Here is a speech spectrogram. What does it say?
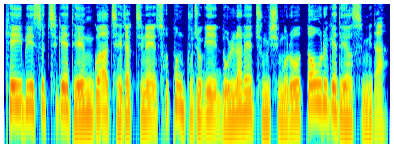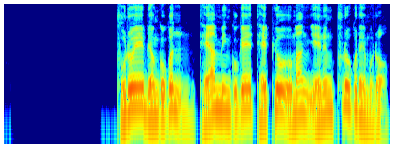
KBS 측의 대응과 제작진의 소통 부족이 논란의 중심으로 떠오르게 되었습니다. 불후의 명곡은 대한민국의 대표 음악 예능 프로그램으로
